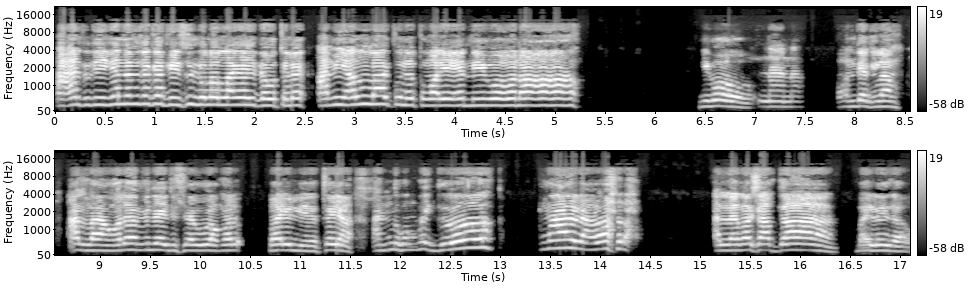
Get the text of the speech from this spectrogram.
আর যদি এখানে থেকে ফিসিংগুলো লাগাই দাও তাহলে আমি আল্লাহ কোনো তোমার এ নিব না। নিব? না না। দেখলাম আল্লাহ আমার মিলাই দিছে ও আমার বাড়ি লিয়ে তো আমি তো গো মার আল্লাহ আমার সাবধান বাইরে যাও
